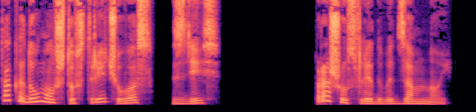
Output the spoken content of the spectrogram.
Так и думал, что встречу вас здесь. Прошу следовать за мной.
